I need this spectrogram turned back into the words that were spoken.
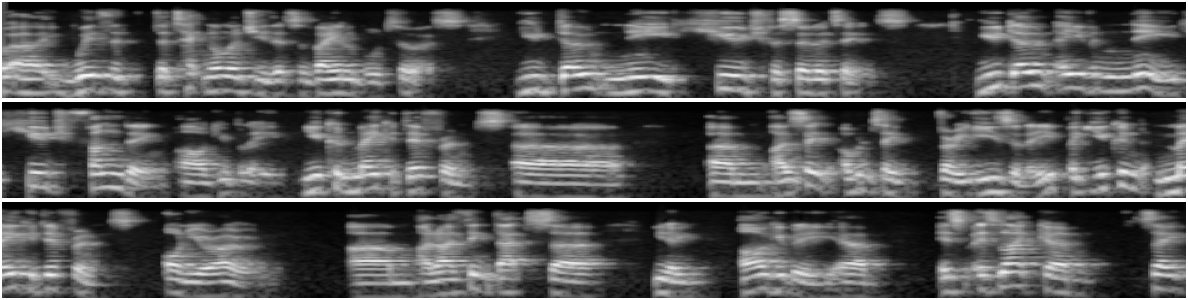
uh, with the, the technology that's available to us, you don't need huge facilities you don't even need huge funding, arguably. You can make a difference. Uh, um, I say I wouldn't say very easily, but you can make a difference on your own. Um, and I think that's uh, you know arguably uh, it's it's like um, say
